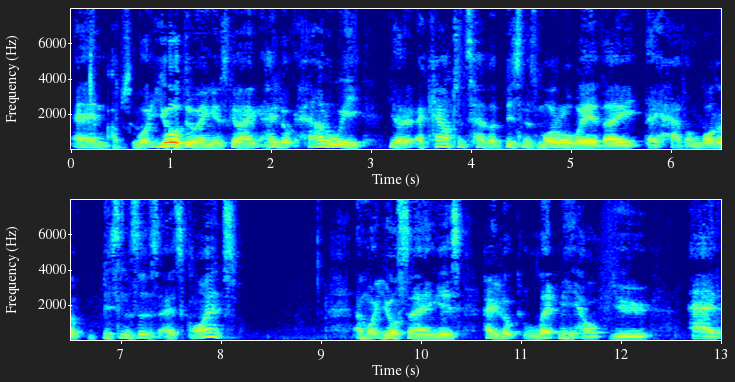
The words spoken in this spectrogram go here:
And Absolutely. what you're doing is going, hey, look, how do we, you know, accountants have a business model where they, they have a lot of businesses as clients. And what you're saying is, hey, look, let me help you add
